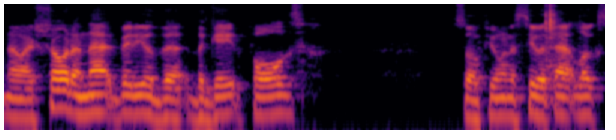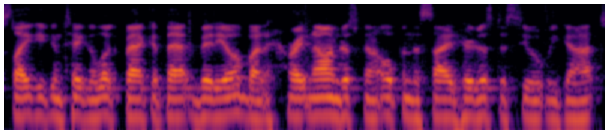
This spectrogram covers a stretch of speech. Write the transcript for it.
Now I showed on that video the the gate folds so if you want to see what that looks like, you can take a look back at that video. But right now I'm just going to open the side here just to see what we got.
